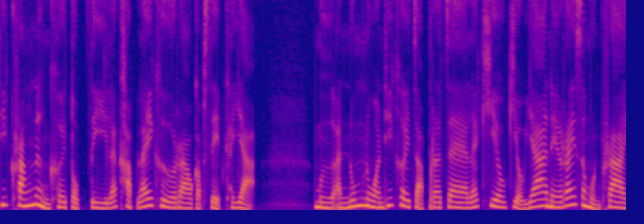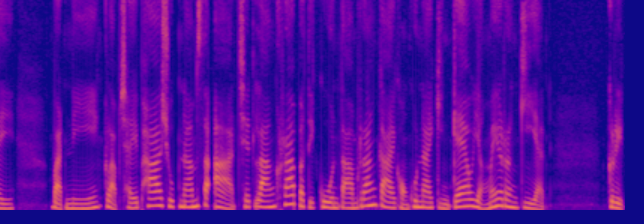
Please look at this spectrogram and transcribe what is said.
ที่ครั้งหนึ่งเคยตบตีและขับไล่คือราวกับเศษขยะ มืออันนุ่มนวลที่เคยจับประแจและเคียวเกี่ยวหญ้าในไร่สมุนไพร บัดนี้กลับใช้ผ้าชุบน้ำสะอาด เช็ดล้างคราบปฏิกูลตามร่างกายของคุณนายกิ่งแก้วอย่างไม่รังเกียจ กริด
